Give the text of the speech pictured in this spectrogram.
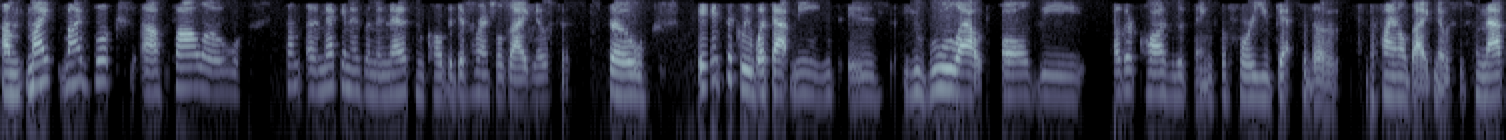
Um my my books uh follow some a mechanism in medicine called the differential diagnosis. So basically what that means is you rule out all the other causes of things before you get to the the final diagnosis and that's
